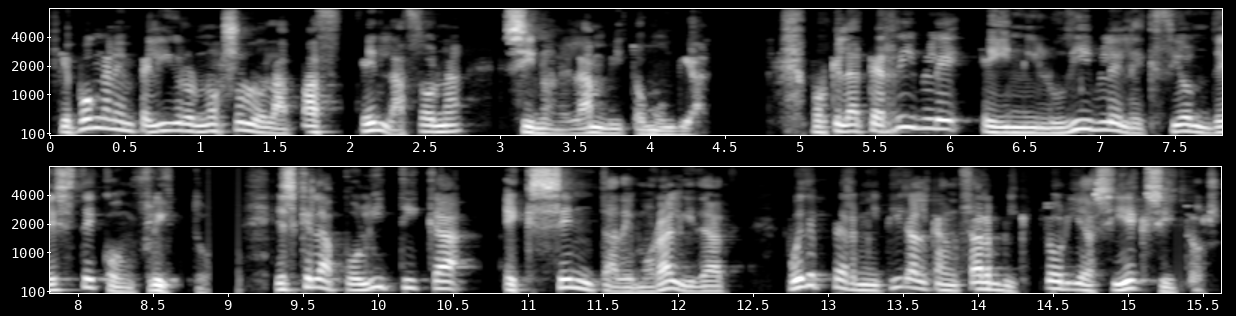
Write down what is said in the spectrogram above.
que pongan en peligro no solo la paz en la zona, sino en el ámbito mundial. Porque la terrible e ineludible lección de este conflicto es que la política exenta de moralidad puede permitir alcanzar victorias y éxitos,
